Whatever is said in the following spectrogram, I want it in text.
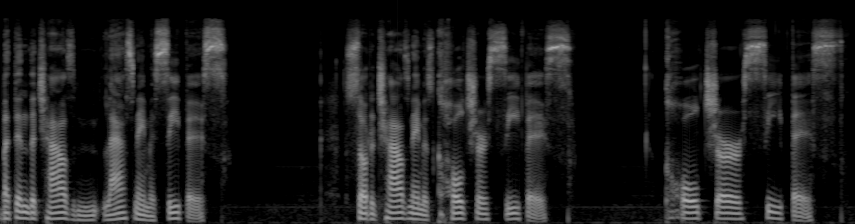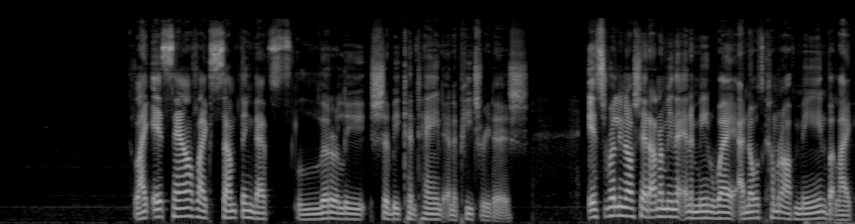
But then the child's last name is Cephas. So the child's name is Culture Cephas. Culture Cephas. Like it sounds like something that's literally should be contained in a petri dish. It's really no shit. I don't mean that in a mean way. I know it's coming off mean, but like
